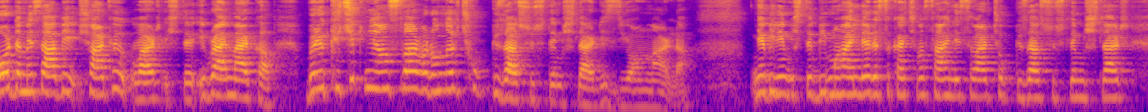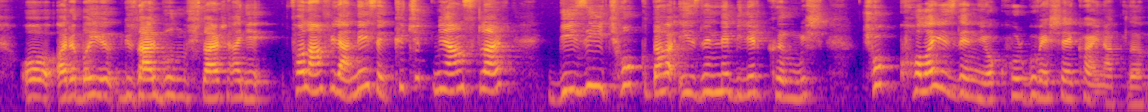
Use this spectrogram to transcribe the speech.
Orada mesela bir şarkı var işte İbrahim Erkal. Böyle küçük nüanslar var onları çok güzel süslemişler diziyi onlarla. Ne bileyim işte bir mahalle arası kaçma sahnesi var çok güzel süslemişler. O arabayı güzel bulmuşlar hani falan filan. Neyse küçük nüanslar diziyi çok daha izlenebilir kılmış. Çok kolay izleniyor kurgu ve şey kaynaklı.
